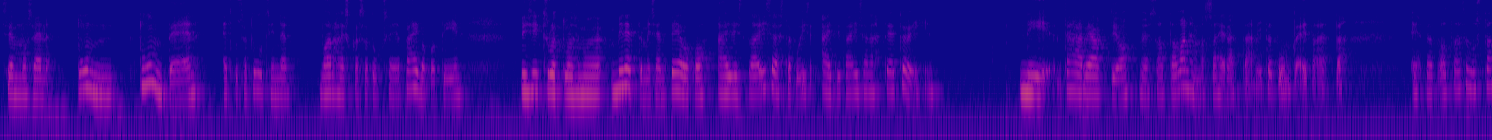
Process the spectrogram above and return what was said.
semmoisen tun, tunteen, että kun sä tuut sinne varhaiskasvatukseen ja päiväkotiin, niin sitten sulle tulee semmoinen menettämisen pelko äidistä tai isästä, kun äiti tai isä lähtee töihin. Niin tämä reaktio myös saattaa vanhemmassa herättää niitä tunteita, että, että tota, semmoista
